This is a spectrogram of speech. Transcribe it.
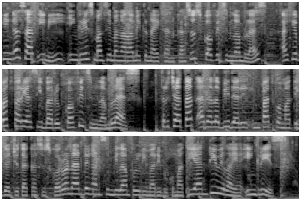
Hingga saat ini, Inggris masih mengalami kenaikan kasus COVID-19 akibat variasi baru COVID-19. Tercatat ada lebih dari 4,3 juta kasus corona dengan 95 ribu kematian di wilayah Inggris.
